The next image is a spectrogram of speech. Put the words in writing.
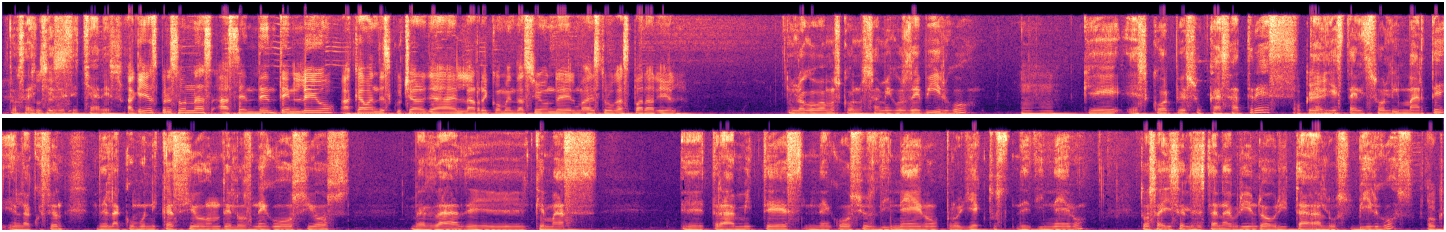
Entonces hay que desechar eso. Aquellas personas ascendente en Leo acaban de escuchar ya la recomendación del maestro Gaspar Ariel. Luego vamos con los amigos de Virgo, que Escorpio es su casa 3. Ahí está el Sol y Marte en la cuestión de la comunicación, de los negocios, ¿verdad? De qué más eh, trámites, negocios, dinero, proyectos de dinero. Entonces ahí se les están abriendo ahorita a los Virgos. Ok.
